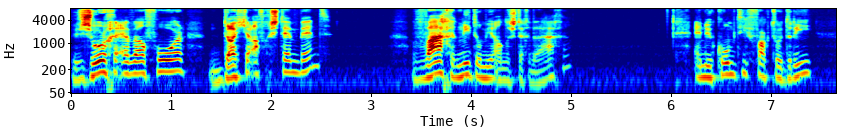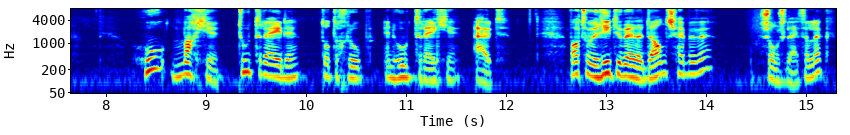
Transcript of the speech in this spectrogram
zorgen er wel voor dat je afgestemd bent. Waag het niet om je anders te gedragen. En nu komt die factor 3, hoe mag je toetreden tot de groep en hoe treed je uit? Wat voor rituele dans hebben we? Soms letterlijk.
